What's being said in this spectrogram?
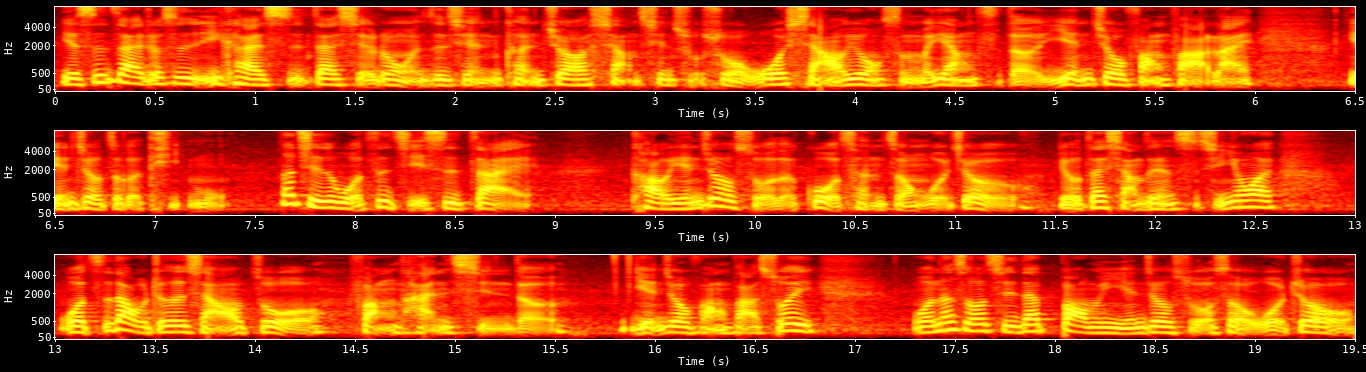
也是在就是一开始在写论文之前，你可能就要想清楚，说我想要用什么样子的研究方法来研究这个题目。那其实我自己是在考研究所的过程中，我就有在想这件事情，因为我知道我就是想要做访谈型的研究方法，所以我那时候其实，在报名研究所的时候，我就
